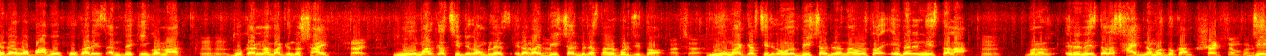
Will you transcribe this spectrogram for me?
এটা হলো Babu cookeries and baking corner দোকান নাম্বার কিন্তু ষাট। ষাট। নিউ মার্কেট সিটি কমপ্লেক্স এটা ভাই বিশ্বাস বিলাস নামে পরিচিত। আচ্ছা। নিউ মার্কেট সিটি কমপ্লেক্স বিশ্বাস বিলাস নামে পরিচিত। এটারই নিচতলা। মানে এটা নিচতলা ষাট নম্বর দোকান। ষাট নম্বর। জি।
